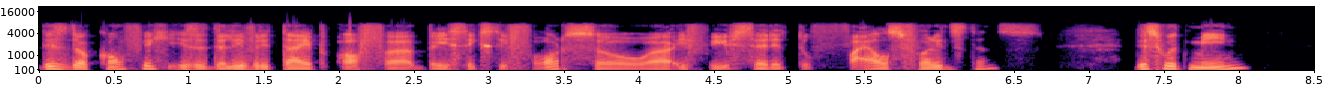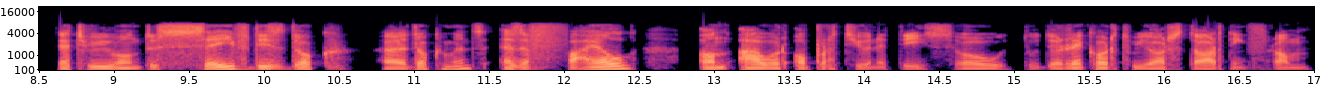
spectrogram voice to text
This doc config is a delivery type of uh, base64. So uh, if we set it to files, for instance, this would mean that we want to save this doc uh, document as a file on our opportunity. So to the record we are starting from.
